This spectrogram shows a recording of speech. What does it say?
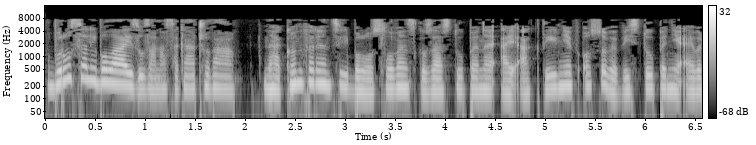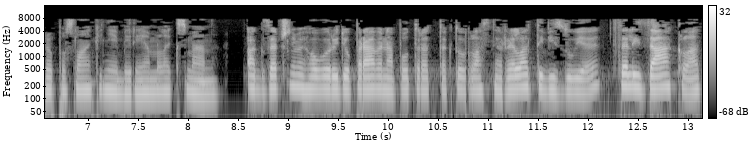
V Bruseli bola aj Zuzana Sakáčová. Na konferencii bolo Slovensko zastúpené aj aktívne v osobe vystúpenia europoslankyne Miriam Lexman ak začneme hovoriť o práve na potrat, tak to vlastne relativizuje celý základ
